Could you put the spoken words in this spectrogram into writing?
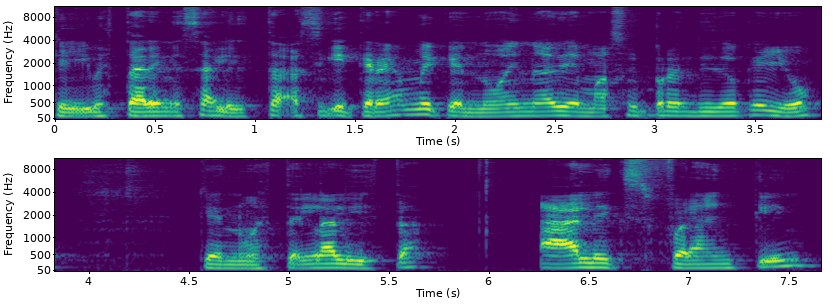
que iba a estar en esa lista. Así que créanme que no hay nadie más sorprendido que yo que no esté en la lista. Alex Franklin,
